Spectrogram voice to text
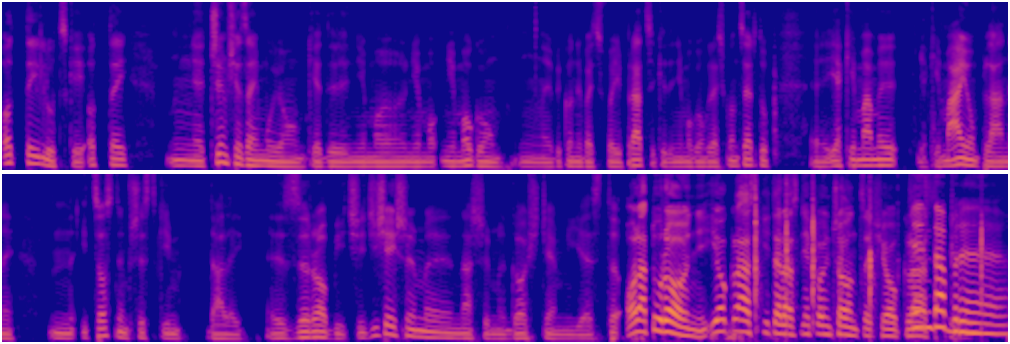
od tej ludzkiej, od tej czym się zajmują, kiedy nie, mo, nie, mo, nie mogą wykonywać swojej pracy, kiedy nie mogą grać koncertów, jakie mamy, jakie mają plany i co z tym wszystkim dalej zrobić. Dzisiejszym e, naszym gościem jest Ola Turoń i oklaski teraz niekończące się oklaski. Dzień dobry. E,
